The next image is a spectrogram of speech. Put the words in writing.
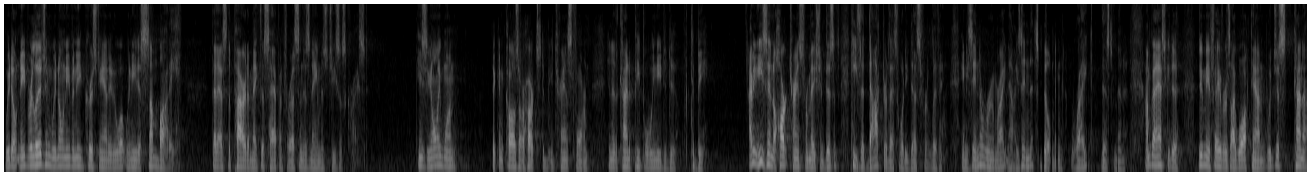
We don't need religion. We don't even need Christianity. What we need is somebody that has the power to make this happen for us, and his name is Jesus Christ. He's the only one that can cause our hearts to be transformed into the kind of people we need to do to be. I mean, he's in the heart transformation business. He's a doctor. That's what he does for a living. And he's in the room right now. He's in this building right this minute. I'm going to ask you to do me a favor as I walk down. Would just kind of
